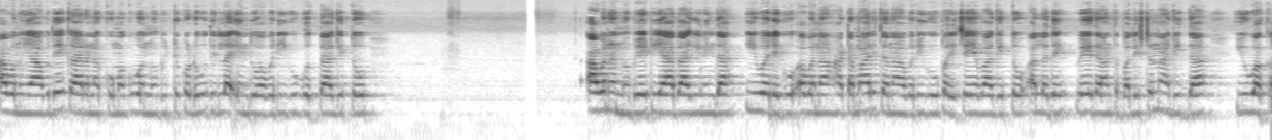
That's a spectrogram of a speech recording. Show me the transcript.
ಅವನು ಯಾವುದೇ ಕಾರಣಕ್ಕೂ ಮಗುವನ್ನು ಬಿಟ್ಟುಕೊಡುವುದಿಲ್ಲ ಎಂದು ಅವರಿಗೂ ಗೊತ್ತಾಗಿತ್ತು. ಅವನನ್ನು ಭೇಟಿಯಾದಾಗಿನಿಂದ ಈವರೆಗೂ ಅವನ ಹಠಮಾರಿತನ ಅವರಿಗೂ ಪರಿಚಯವಾಗಿತ್ತು. ಅಲ್ಲದೆ ವೇದಾಂತ್ ಬಲಿಷ್ಠನಾಗಿದ್ದ ಯುವಕ,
